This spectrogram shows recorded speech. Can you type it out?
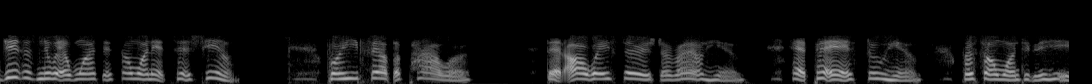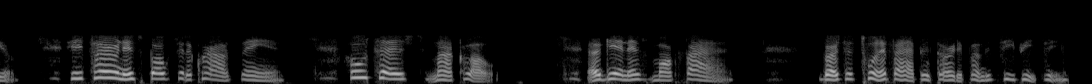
Jesus knew at once that someone had touched him, for he felt the power that always surged around him had passed through him for someone to be healed. He turned and spoke to the crowd saying, who touched my clothes? Again, that's Mark 5, verses 25 through 30 from the TPT.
